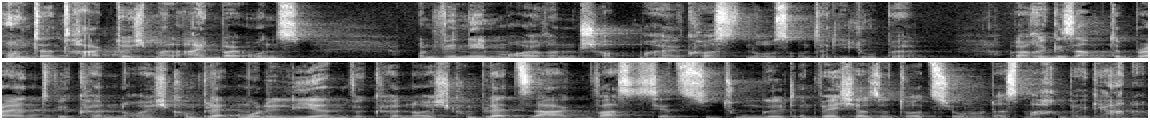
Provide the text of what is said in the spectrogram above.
und dann tragt euch mal ein bei uns und wir nehmen euren Shop mal kostenlos unter die Lupe eure gesamte Brand. Wir können euch komplett modellieren, wir können euch komplett sagen, was es jetzt zu tun gilt, in welcher Situation und das machen wir gerne.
